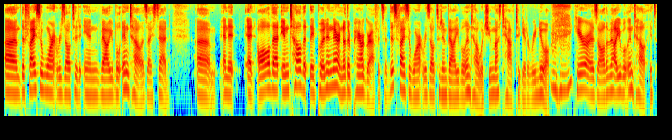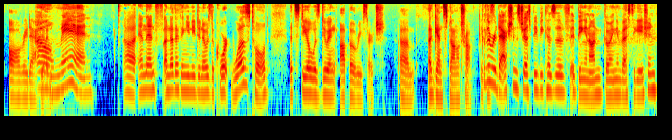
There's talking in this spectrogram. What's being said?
Um, the FISA warrant resulted in valuable intel, as I said. Um, and it and all that intel that they put in there, another paragraph, it said this FISA warrant resulted in valuable intel, which you must have to get a renewal. Mhm. Here is all the valuable intel. It's all redacted. Oh man. Uh, and then f- another thing you need to know is the court was told that Steele was doing Oppo research um, against Donald Trump. Could the redactions just be because of it being an ongoing investigation?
